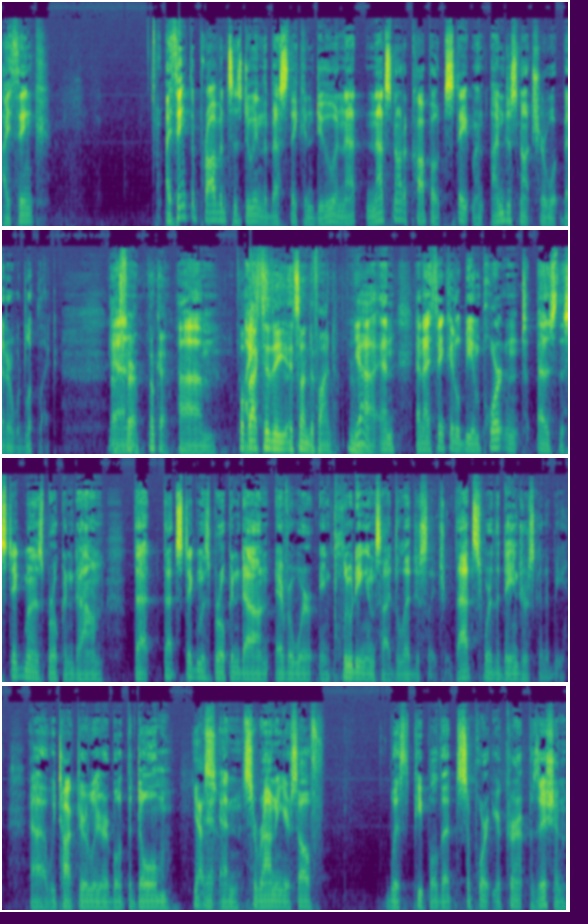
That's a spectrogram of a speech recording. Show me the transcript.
I think I think the province is doing the best they can do, and that and that's not a cop out statement. I'm just not sure what better would look like. that's And, fair okay Um, well back to the it's undefined yeah, and and I think it'll be important as the stigma is broken down that that stigma is broken down everywhere, including inside the legislature. That's where the danger is going to be. Uh, we talked earlier about the dome, Yes. a- and, surrounding yourself with people that support your current position.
